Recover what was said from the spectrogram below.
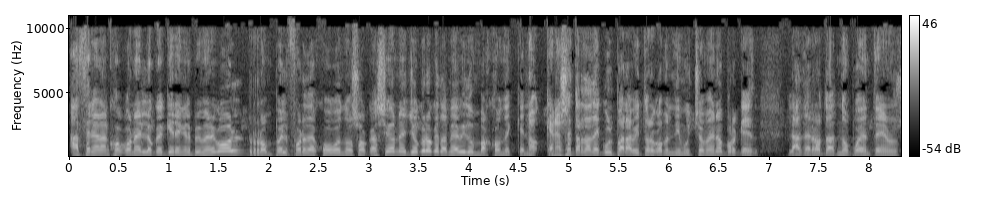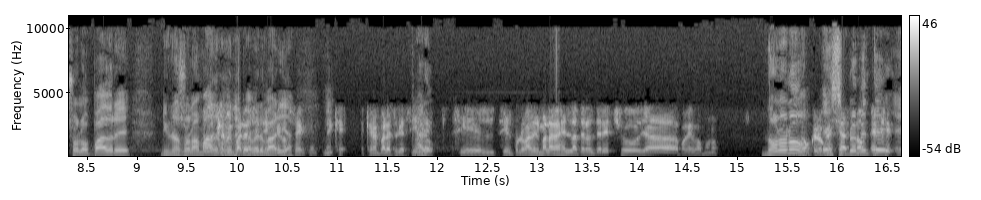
hace Naranjo con él lo que quiere en el primer gol, rompe el fuera de juego en dos ocasiones. Yo creo que también ha habido un bajón de que no, que no se trata de culpar a Víctor Gómez ni mucho menos porque las derrotas no pueden tener un solo padre ni una sola madre, que me parece, que varias. es, que, me parece que si, si, el, si el problema del Málaga es el lateral derecho, ya para qué vámonos. No, no, no, es simplemente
